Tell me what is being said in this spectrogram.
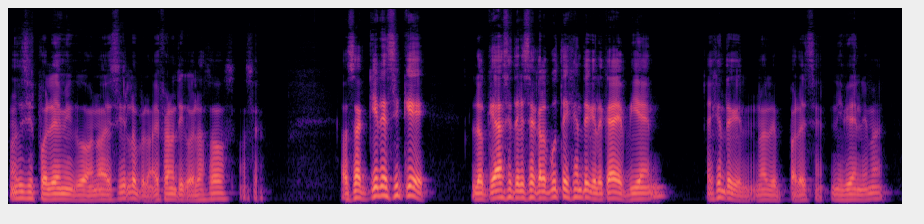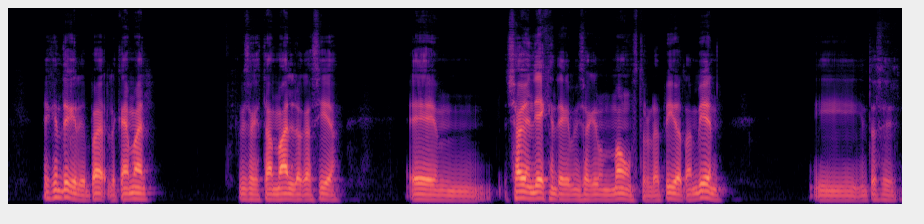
No sé si es polémico no decirlo, pero hay fanáticos de los dos. O sea, o sea, quiere decir que lo que hace Teresa Calcuta hay gente que le cae bien, hay gente que no le parece ni bien ni mal, hay gente que le, le cae mal, piensa que está mal lo que hacía. Em, ya hoy en día hay gente que piensa que era un monstruo, la piba también. Y entonces,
